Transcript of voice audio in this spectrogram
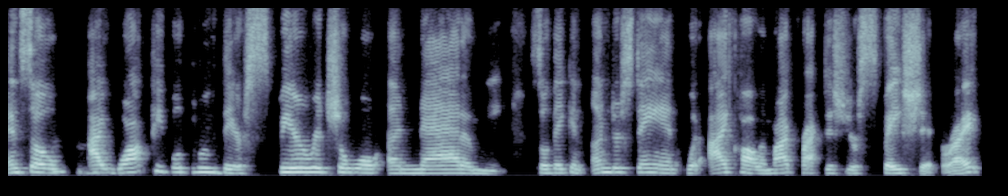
And so mm-hmm. I walk people through their spiritual anatomy so they can understand what I call in my practice your spaceship, right?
